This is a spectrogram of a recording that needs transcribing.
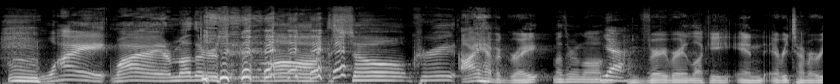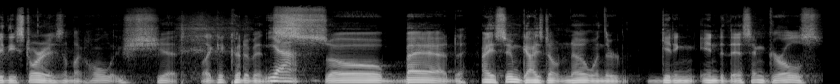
Why? Why are mothers-in-law so great? I have a great mother-in-law. Yeah. I'm very, very lucky. And every time I read these stories, I'm like, holy shit! Like it could have been Yeah. so bad. I assume guys don't know when they're getting into this, and girls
